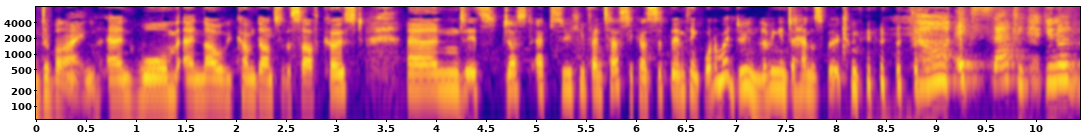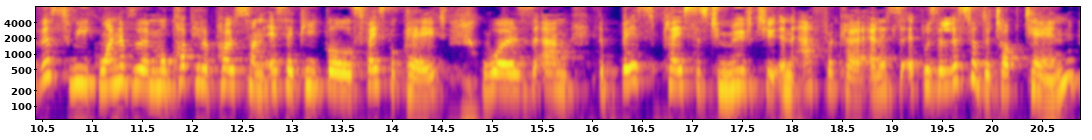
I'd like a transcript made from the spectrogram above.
divine and warm. And now we come down to the south coast, and it's just absolutely fantastic. I sit there and think, what am I doing living in Johannesburg? oh, exactly. You know, this week, one of the more popular posts on SA People's Facebook page was um, the best places to move to in Africa. And it was a list of the top 10.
